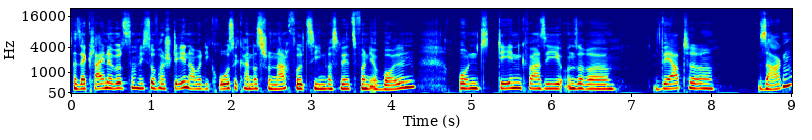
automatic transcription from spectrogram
Also der Kleine wird es noch nicht so verstehen, aber die Große kann das schon nachvollziehen, was wir jetzt von ihr wollen und denen quasi unsere Werte sagen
